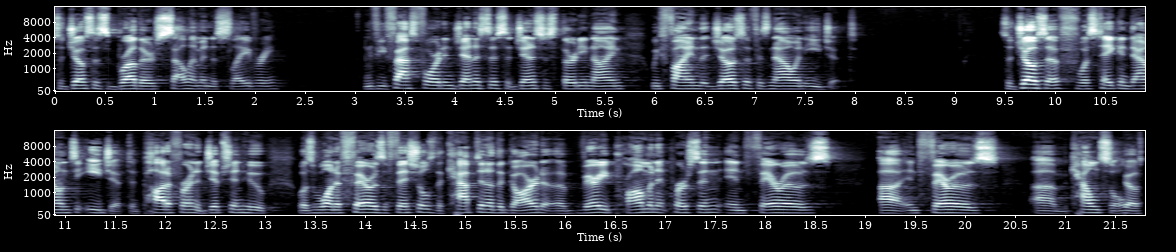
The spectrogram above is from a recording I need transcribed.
So Joseph's brothers sell him into slavery. And if you fast forward in Genesis, at Genesis 39, we find that Joseph is now in Egypt. So Joseph was taken down to Egypt, and Potiphar, an Egyptian who was one of Pharaoh's officials, the captain of the guard, a very prominent person in Pharaoh's, uh, in Pharaoh's um, council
